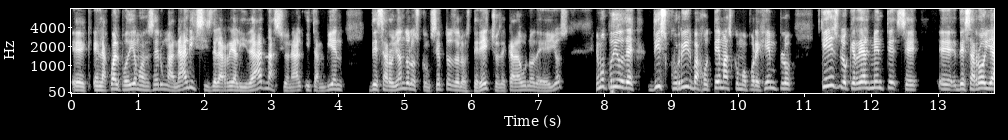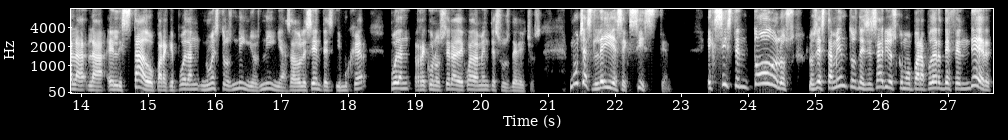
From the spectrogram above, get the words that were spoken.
eh, en la cual podíamos hacer un análisis de la realidad nacional y también desarrollando los conceptos de los derechos de cada uno de ellos, hemos podido discurrir bajo temas como, por ejemplo, qué es lo que realmente se eh, desarrolla el Estado para que puedan nuestros niños, niñas, adolescentes y mujer puedan reconocer adecuadamente sus derechos. Muchas leyes existen. Existen todos los, los estamentos necesarios como para poder defender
